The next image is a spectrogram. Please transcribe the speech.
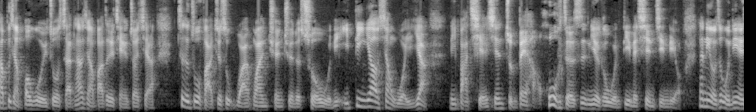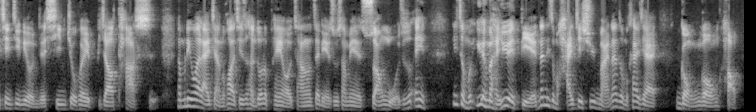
他不想包过一座山，他想把这个钱给赚起来。这个做法就是完完全全的错误。你一定要像我一样，你把钱先准备好，或者是你有个稳定的现金流。那你有这稳定的现金流，你的心就会比较踏实。那么另外来讲的话，其实很多的朋友常常在脸书上面酸我，就说：“哎，你怎么越买越跌？那你怎么还继续买？那怎么看起来拱拱好？”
